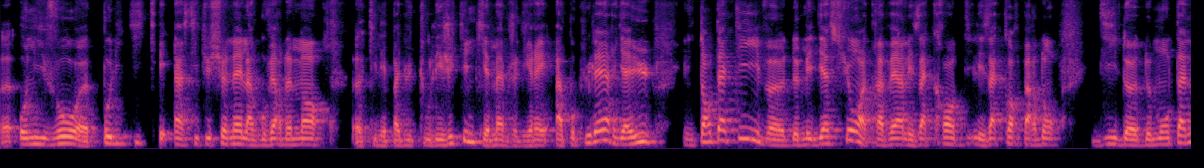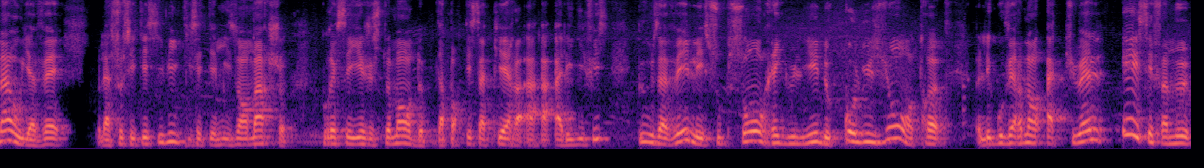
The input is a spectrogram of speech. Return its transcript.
euh, au niveau politique et institutionnel, un gouvernement qui n'est pas du tout légitime, qui est même, je dirais, impopulaire. Il y a eu une tentative de médiation à travers les accords, les accords pardon, dits de Montana, où il y avait la société civile qui s'était mise en marche pour essayer justement d'apporter sa pierre à, l'édifice. Puis vous avez les soupçons réguliers de collusion entre les gouvernants actuels et ces fameux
